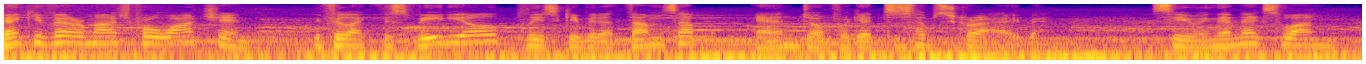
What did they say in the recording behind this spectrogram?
Thank you very much for watching. If you like this video, please give it a thumbs up and don't forget to subscribe. See you in the next one.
